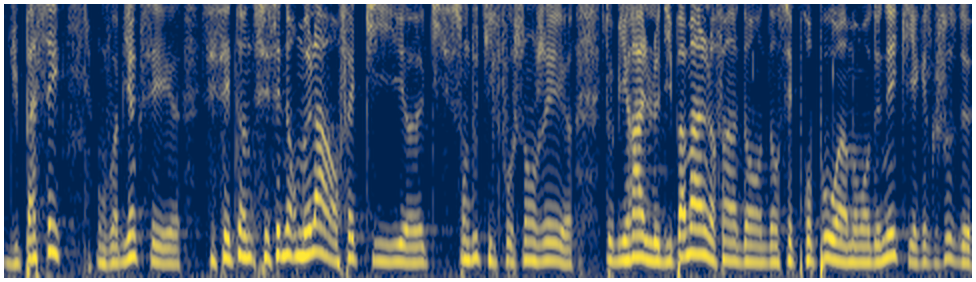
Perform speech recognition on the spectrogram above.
du passé. On voit bien que c'est ces normes-là en fait qui, qui sans doute il faut changer. Euh, Taubira elle le dit pas mal, enfin dans, dans ses propos à un moment donné, qu'il y a quelque chose de,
